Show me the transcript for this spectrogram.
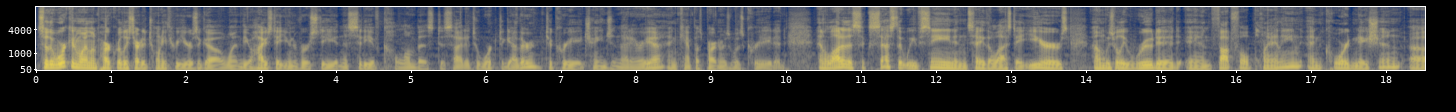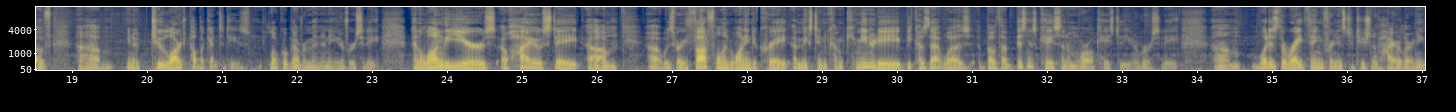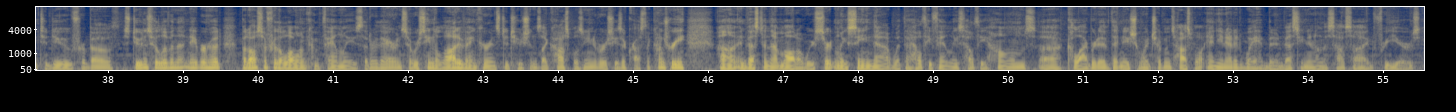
So the work in Weinland Park really started 23 years ago when the Ohio State University and the city of Columbus decided to work together to create change in that area, and Campus Partners was created. And a lot of the success that we've seen in, say, the last eight years um, was really rooted in thoughtful planning and coordination of, um, you know, two large public entities, local government and a university. And along the years, Ohio State um, uh, was very thoughtful in wanting to create a mixed income community because that was both a business case and a moral case to the university. Um, what is the right thing for an institution of higher learning to do for both students who live in that neighborhood, but also for the low income families that are there? And so we're seeing a lot of anchor institutions like hospitals and universities across the country uh, invest in that model. We're certainly seeing that with the Healthy Families, Healthy Homes uh, collaborative that Nationwide Children's Hospital and United Way have been investing in on the South Side for years.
